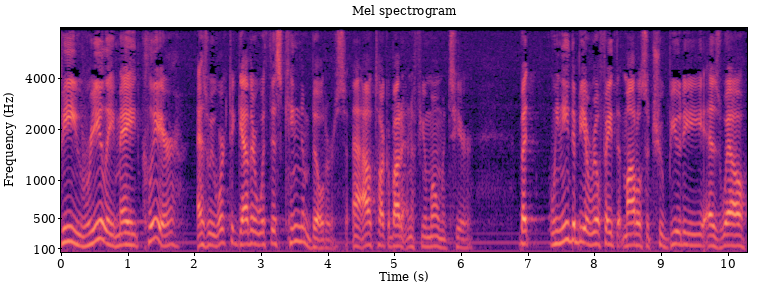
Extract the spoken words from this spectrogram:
be really made clear as we work together with this kingdom builders. Uh, I'll talk about it in a few moments here. But we need to be a real faith that models a true beauty as well.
